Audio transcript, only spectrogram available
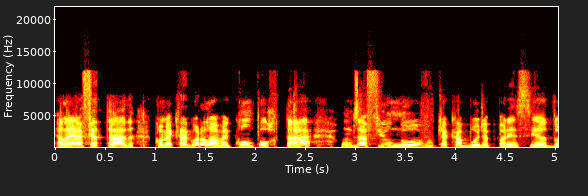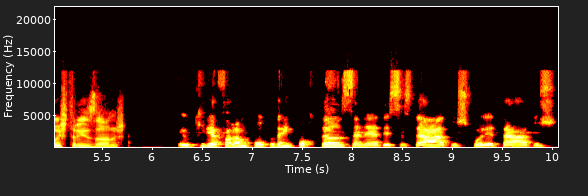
ela é afetada. Como é que agora ela vai comportar um desafio novo que acabou de aparecer há 2, 3 anos? Eu queria falar um pouco da importância né, desses dados coletados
